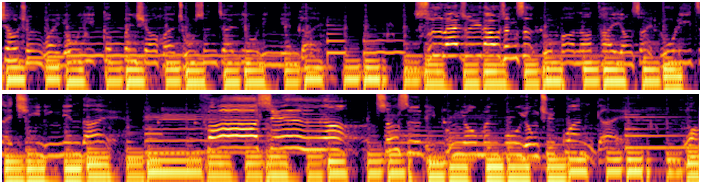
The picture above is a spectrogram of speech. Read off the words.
小村外有一个笨小孩，出生在六零年代。十来岁到城市，不怕那太阳晒，努力在七零年代。发现啊，城市里朋友们不用去灌溉，花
